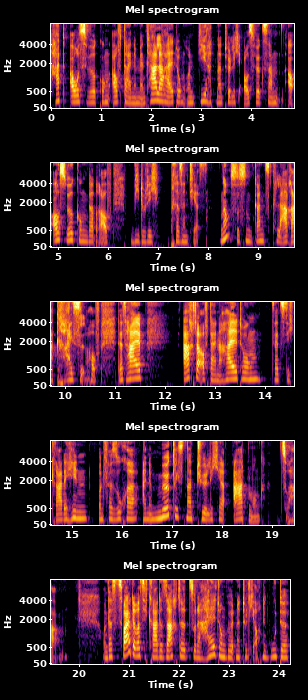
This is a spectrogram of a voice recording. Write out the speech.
hat Auswirkungen auf deine mentale Haltung und die hat natürlich Auswirkungen darauf, wie du dich präsentierst. Ne? Es ist ein ganz klarer Kreislauf. Deshalb achte auf deine Haltung, setz dich gerade hin und versuche eine möglichst natürliche Atmung zu haben. Und das Zweite, was ich gerade sagte, zu der Haltung gehört natürlich auch eine gute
